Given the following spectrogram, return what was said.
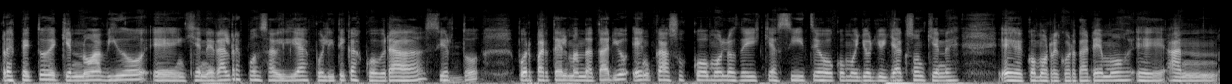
respecto de que no ha habido eh, en general responsabilidades políticas cobradas, ¿cierto?, por parte del mandatario en casos como los de Isquiasites o como Giorgio Jackson, quienes, eh, como recordaremos, eh, han,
